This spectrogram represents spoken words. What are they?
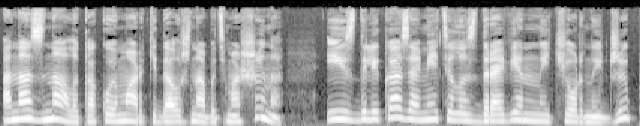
Она знала, какой марки должна быть машина, и издалека заметила здоровенный черный джип,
